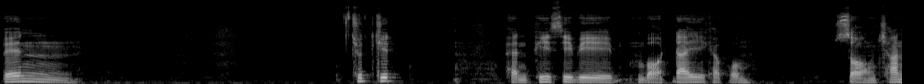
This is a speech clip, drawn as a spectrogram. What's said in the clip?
เป็นชุดคิดแผ่น PCB บอร์ดไดครับผมสองชั้น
